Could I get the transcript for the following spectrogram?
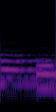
you.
